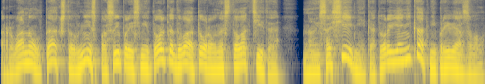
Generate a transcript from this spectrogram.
Рванул так, что вниз посыпались не только два оторванных сталактита, но и соседний, который я никак не привязывал.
